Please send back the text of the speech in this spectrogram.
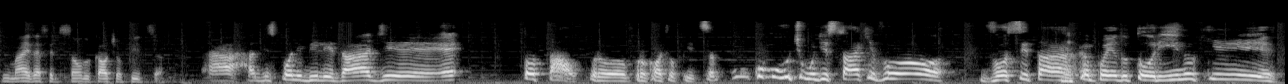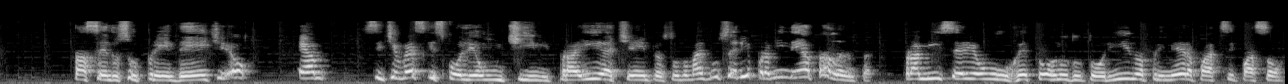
em mais essa edição do Cautio Pizza. Ah, a disponibilidade é total pro, pro Cautio Pizza. Como último destaque, vou, vou citar a campanha do Torino, que está sendo surpreendente. Eu, é a se tivesse que escolher um time para ir a Champions tudo mais, não seria para mim nem a Atalanta. Para mim seria o retorno do Torino, a primeira participação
